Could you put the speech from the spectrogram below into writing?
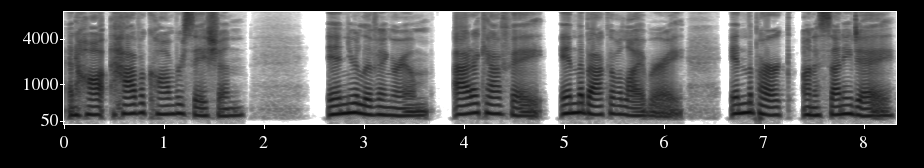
and ha- have a conversation in your living room, at a cafe, in the back of a library, in the park on a sunny day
